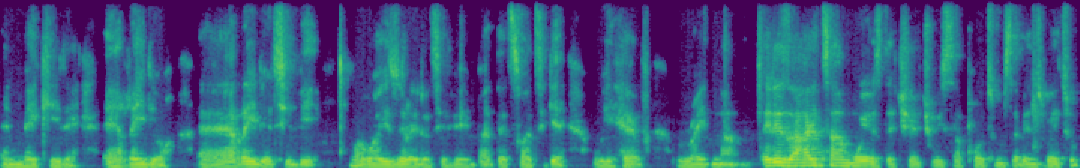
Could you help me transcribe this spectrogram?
and make it a, a radio uh, radio tv well, is radio TV, but that's what we have right now. It is a high time we as the church we support Umsebenzi Wethu,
